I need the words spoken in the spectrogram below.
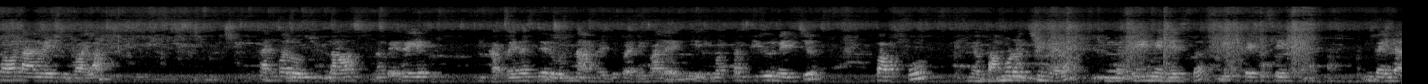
నో నాన్ వెజ్ ఇవాళ కనుమ రోజు లాస్ట్ అంటే రేపు ఇంకా వెనస్డే రోజు నాన్ వెజ్ బట్ ఇవ్వాలి. ఇది మొత్తం ప్యూర్ వెజ్ పప్పు తమ్ముడు వచ్చింది కదా ఇంకా సేమే చేస్తా. స్వీట్ అయితే సేమ్ ఇంకా ఇలా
